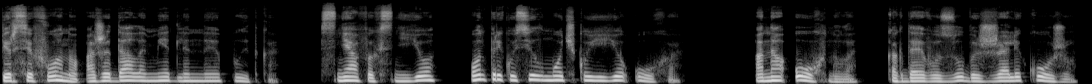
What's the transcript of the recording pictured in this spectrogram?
Персефону ожидала медленная пытка. Сняв их с нее, он прикусил мочку ее уха. Она охнула, когда его зубы сжали кожу,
